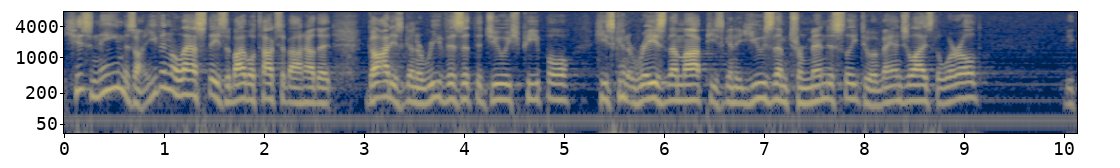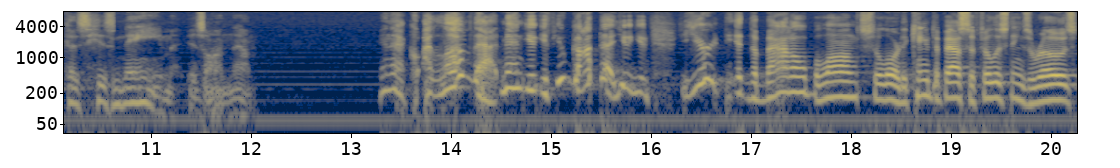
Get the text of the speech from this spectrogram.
His name is on. Even in the last days, the Bible talks about how that God is going to revisit the Jewish people. He's going to raise them up. He's going to use them tremendously to evangelize the world because His name is on them. Isn't that cool? I love that. Man, you, if you got that, you, you, you're, it, the battle belongs to the Lord. It came to pass the Philistines arose,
